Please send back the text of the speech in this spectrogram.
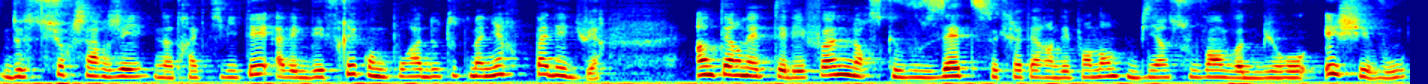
de surcharger notre activité avec des frais qu'on ne pourra de toute manière pas déduire. Internet, téléphone, lorsque vous êtes secrétaire indépendante, bien souvent votre bureau est chez vous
